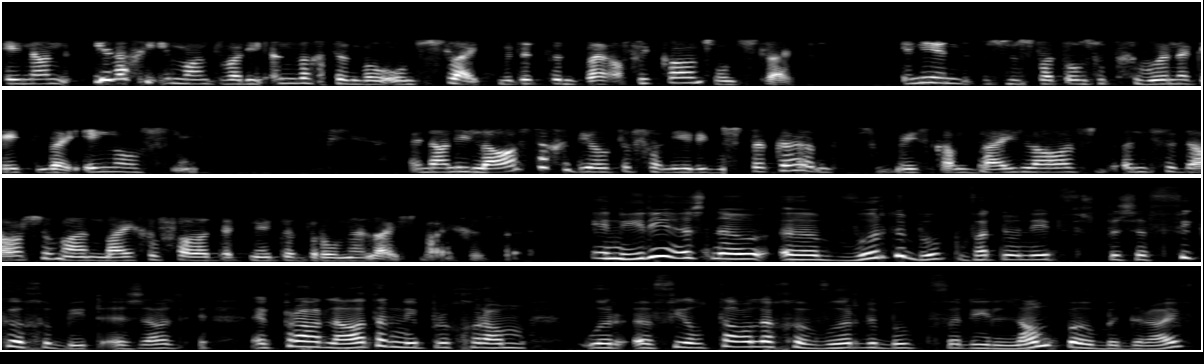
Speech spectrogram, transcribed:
En dan enige iemand wat die inligting wil ontsluit moet dit by Afrikaans ontsluit. En nie soos wat ons dit gewoonlik het by Engels nie en dan die laaste gedeelte van hierdie stukke mense kan bylaas insit daarso maar in my geval het ek net 'n bronnelys bygesit En hierdie is nou 'n uh, woordeboek wat nou net vir spesifieke gebied is. As, ek praat later in die program oor 'n veeltaalige woordeboek vir die landboubedryf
